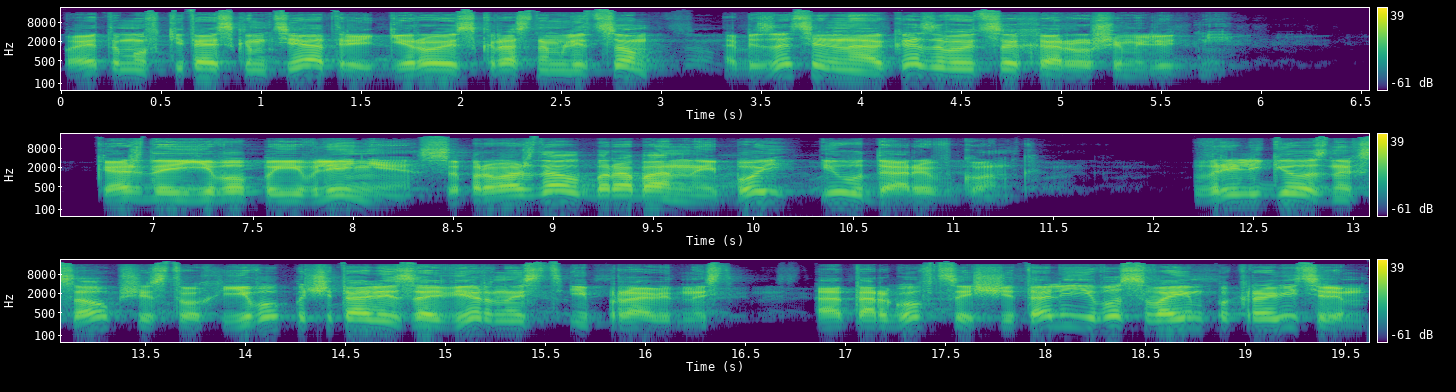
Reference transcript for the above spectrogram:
поэтому в китайском театре герои с красным лицом обязательно оказываются хорошими людьми. Каждое его появление сопровождал барабанный бой и удары в гонг. В религиозных сообществах его почитали за верность и праведность, а торговцы считали его своим покровителем,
